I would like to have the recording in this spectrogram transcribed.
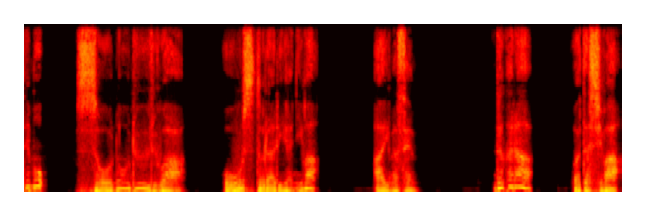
でも、そのルールはオーストラリアにはありません。だから、私は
